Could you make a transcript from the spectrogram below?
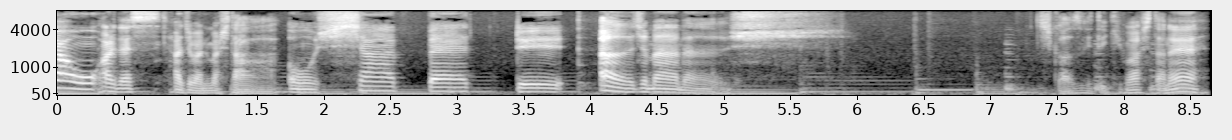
チャオあれです。始まりました。おしゃべりあじゃままし。近づいてきましたね。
